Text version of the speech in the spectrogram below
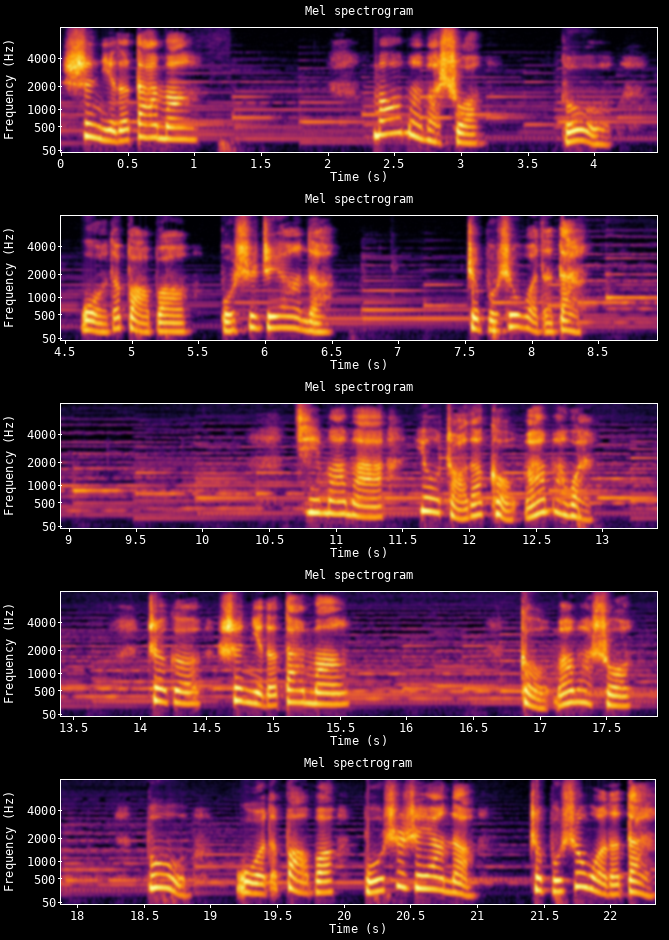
是你的蛋吗？”猫妈妈说：“不，我的宝宝不是这样的，这不是我的蛋。”鸡妈妈又找到狗妈妈，问：“这个是你的蛋吗？”狗妈妈说：“不，我的宝宝不是这样的，这不是我的蛋。”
